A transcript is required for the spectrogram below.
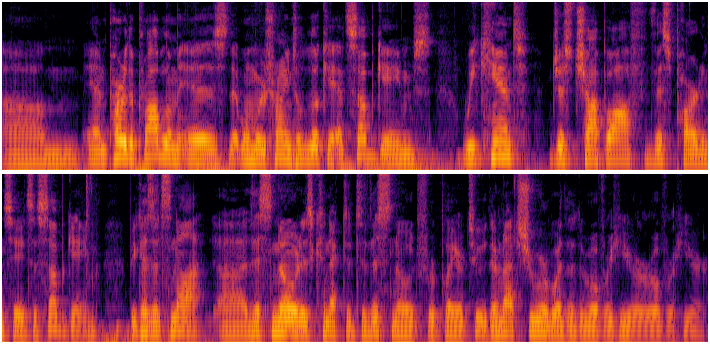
Um, and part of the problem is that when we're trying to look at subgames, we can't just chop off this part and say it's a subgame because it's not. Uh, this node is connected to this node for player two. They're not sure whether they're over here or over here.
